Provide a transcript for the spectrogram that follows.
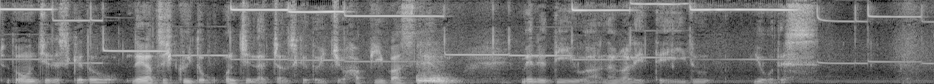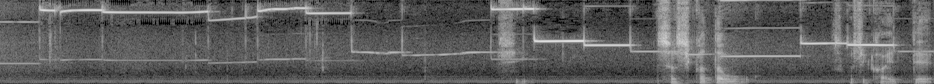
ちょっと音痴ですけど電圧低いと音痴になっちゃうんですけど一応「ハッピーバースデー」のメロディーは流れているようです。刺し方を少し変えて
